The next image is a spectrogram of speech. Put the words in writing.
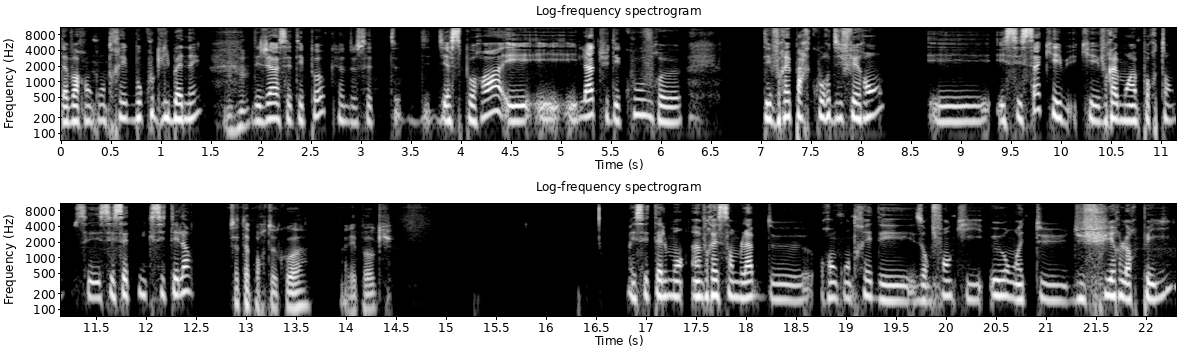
d'avoir rencontré beaucoup de Libanais Mhm. déjà à cette époque de cette di- diaspora et, et, et là tu découvres euh, des vrais parcours différents et, et c'est ça qui est qui est vraiment important. C'est c'est cette mixité là. Ça t'apporte quoi à l'époque? Mais c'est tellement invraisemblable de rencontrer des enfants qui, eux, ont dû fuir leur pays,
